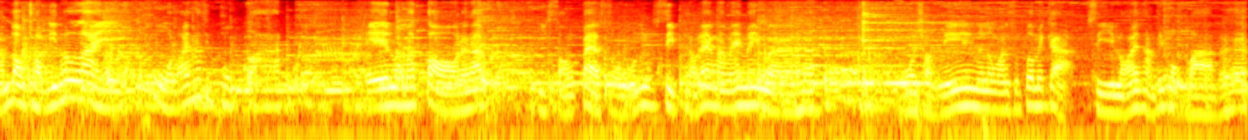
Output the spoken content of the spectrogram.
3 ดอกช็อตนี้เท่าไหร่ โอ้โห 156 บาท A ลงมาต่อนะครับ อีก 280 10 แถวแรกมาไหมไม่มานะฮะ ยช็อตนี้เงินรางวัล super mega 436 บาทนะฮะ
